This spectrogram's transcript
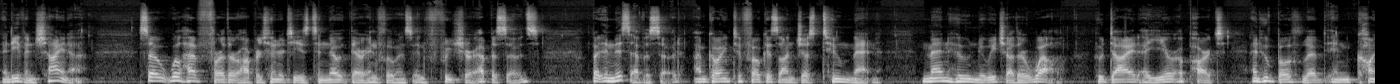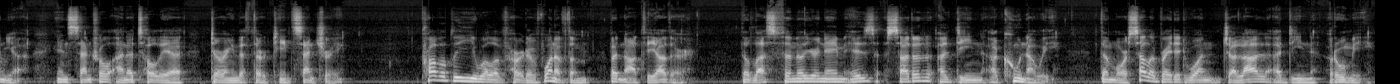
and even China, so we'll have further opportunities to note their influence in future episodes. But in this episode, I'm going to focus on just two men, men who knew each other well, who died a year apart, and who both lived in Konya, in central Anatolia, during the 13th century. Probably you will have heard of one of them, but not the other. The less familiar name is Sadr ad-Din al-Qunawi, the more celebrated one Jalal ad-Din Rumi.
